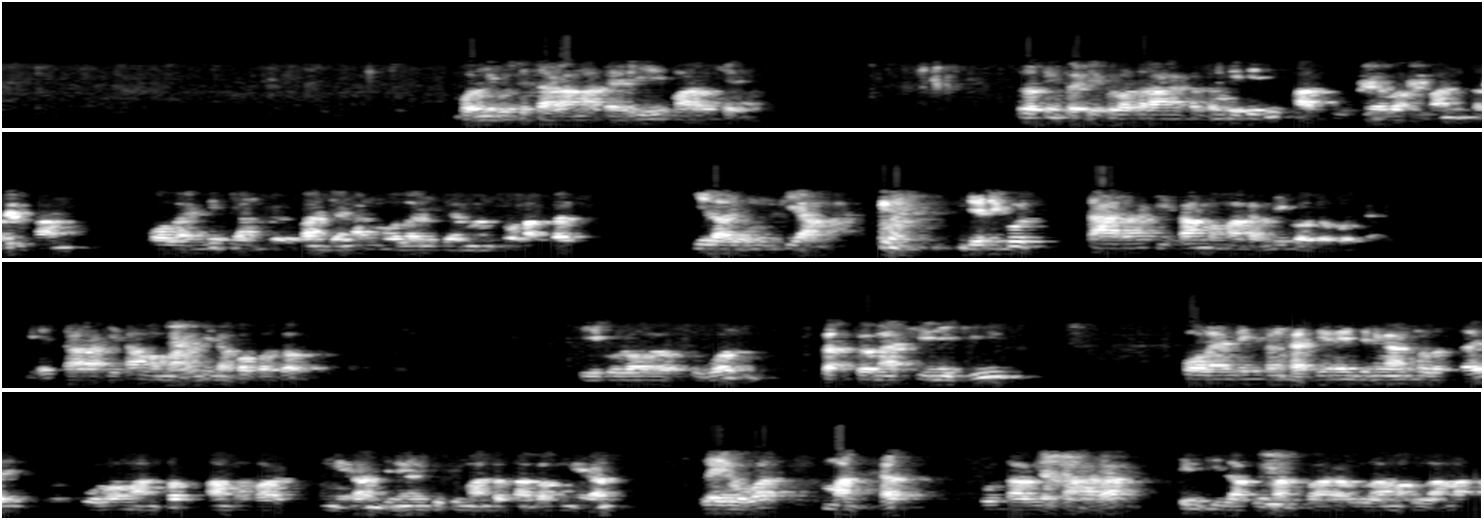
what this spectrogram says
Itu secara materi marosnya. Terus yang bagi kalau terangkan ketemu itu satu jawaban tentang polemik yang berpanjangan mulai zaman sahabat ila yang kiamat. Jadi itu cara kita memahami kodok-kodok. Ya, cara kita memahami nopo kodok. Di pulau Suwon, gak ini polemik teng ini jenengan selesai, pulau mantep tanpa para pengiran, jenengan itu mantep tanpa pengiran, lewat manhat utawi cara sing dilakukan para ulama-ulama.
